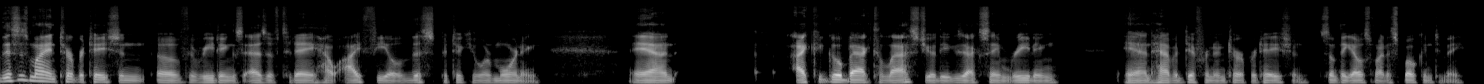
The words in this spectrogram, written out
this is my interpretation of the readings as of today, how I feel this particular morning. And I could go back to last year, the exact same reading, and have a different interpretation. Something else might have spoken to me,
